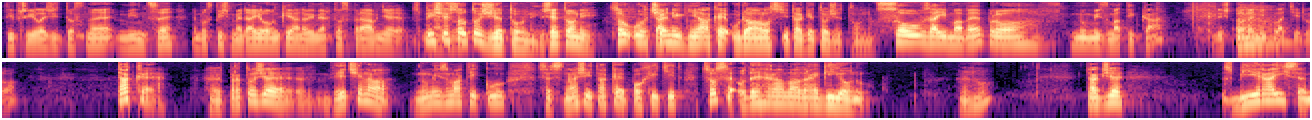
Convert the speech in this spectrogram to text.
ty příležitostné mince, nebo spíš medailonky, já nevím, jak to správně Spíše nazvat. jsou to žetony. žetony. Jsou určeny tak... k nějaké události, tak je to žeton. Jsou zajímavé pro numizmatika, když to Ah. není platidlo? Také, protože většina numizmatiků se snaží také pochytit, co se odehrává v regionu. No. Takže sbírají se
